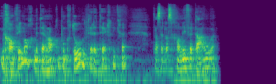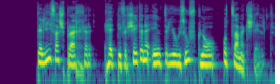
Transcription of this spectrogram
man kann viel machen mit der Akupunktur, mit dieser Techniken, dass er das kann nicht verdauen kann. Der Lisa Sprecher hat die verschiedenen Interviews aufgenommen und zusammengestellt.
